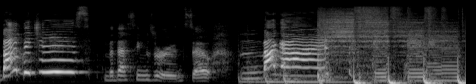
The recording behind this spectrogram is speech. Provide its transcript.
bye, bitches, but that seems rude. So, bye, guys.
